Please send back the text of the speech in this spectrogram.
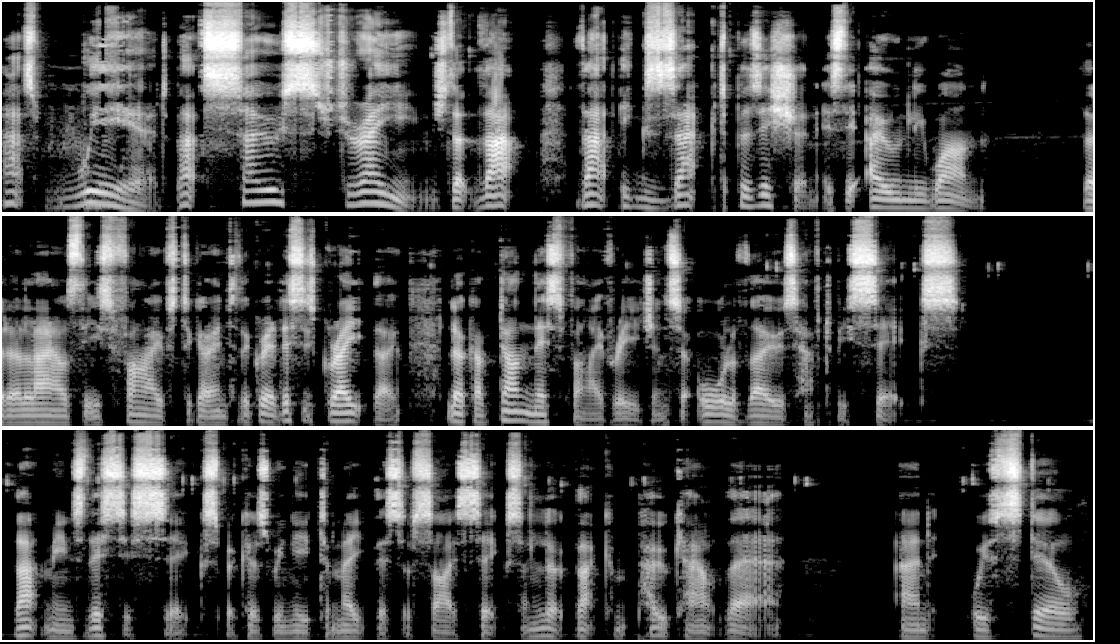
That's weird. That's so strange that, that that exact position is the only one that allows these fives to go into the grid. This is great though. Look, I've done this five region, so all of those have to be six. That means this is six because we need to make this of size six. And look, that can poke out there. And we've still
